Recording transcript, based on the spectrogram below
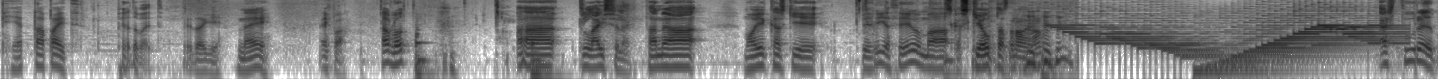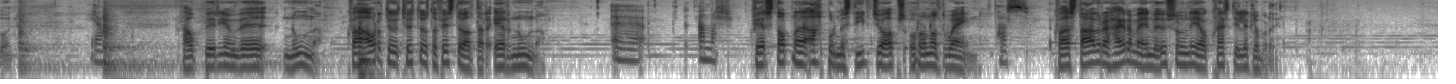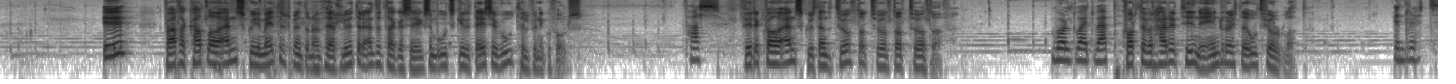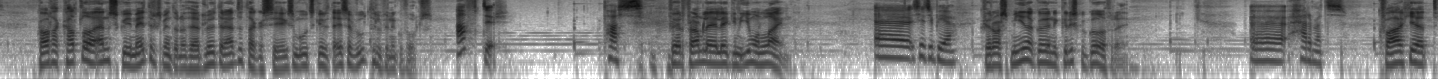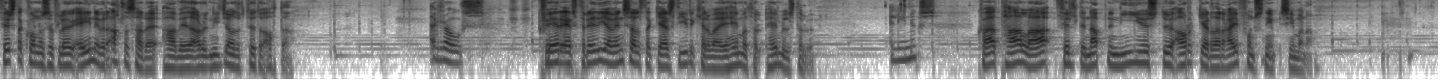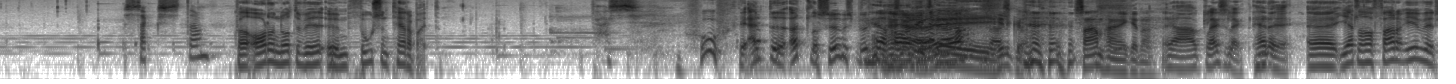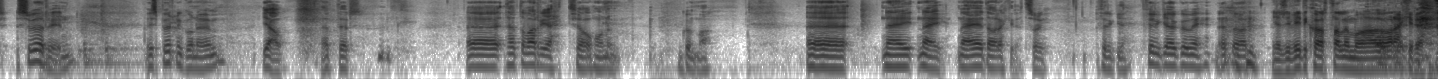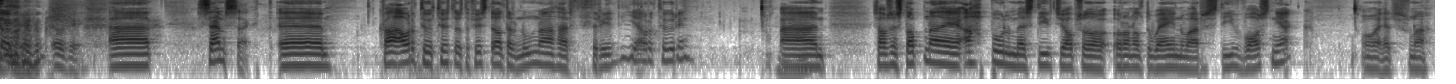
Petabæt Petabæt Veit það ekki. Nei. Eitthvað. Það er flott. Uh, Glæsilegt. Þannig að má ég kannski byrja þig um að Skal skjótast hann á hérna. Ert þú reyðbúin? Já, Þá byrjum við núna Hvaða áratugu 21. aldar er núna? uh, annar, Hver stopnaði Apple með Steve Jobs og Ronald Wayne? pass Hvaða stafur er hægra megin við uppsölunni á hvert í liklaborði? U, Hvað er það kallað á ennsku í Matrix-myndunum þegar hlutir endur taka sig sem útskýrir Daisy Vu tilfinningu fólks? pass Fyrir hvaða ennsku stendur 12, 12, 12, 12? World Wide Web, Hvort hefur hærri tíðni, innrautt eða útfjólublátt? innrutt Hvað er það kallað á ennsku í Matrix-myndunum þegar hlutir endur taka sig sem útskýrir Daisy Vu tilfinningu fólks? Aftur, pass Hver framleiði leikin EVE Online? uh, CCP, Hver var smíðagöðin í grísku góðafræði? uh, Hermets Hvað hétt fyrsta konan sem flög einu yfir Atlashafið árið 1928? Rose, Hver er þriðja vinsalsta gerð stýrikerfa í heimilistölvu? Linux Hvaða tala fylgdi nafni nýjustu árgerðar iPhone símana? 16, Hvaða orð notum við um 1000 terabæt? pass. Hú, þið enduðu öll á sömu spurningu. Hei, hilgur Samhæðing hérna Já, glæsilegt. Herri, uh, ég ætla þá að fara yfir svörin við spurningunum. Já, þetta er uh, Þetta var rétt hjá honum Gumma. Uh, Nei, nei, nei, þetta var ekki rétt, sorry. Fyrir ekki, fyrir ekki að Gummi Þetta var Ég held ég viti hvað það tala um og það var ekki rétt. Ok. Uh, sem sagt uh, hvað áratugur 21. aldar núna? Það er þriðji áratugurinn. Um, sá sem stopnaði Apple með Steve Jobs og Ronald Wayne var Steve Wozniak og er svona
